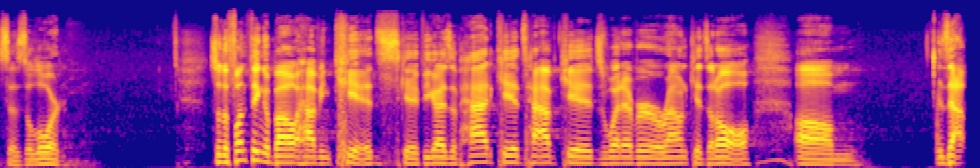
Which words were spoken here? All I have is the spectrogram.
says the Lord. So, the fun thing about having kids, okay, if you guys have had kids, have kids, whatever, around kids at all, um, is that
